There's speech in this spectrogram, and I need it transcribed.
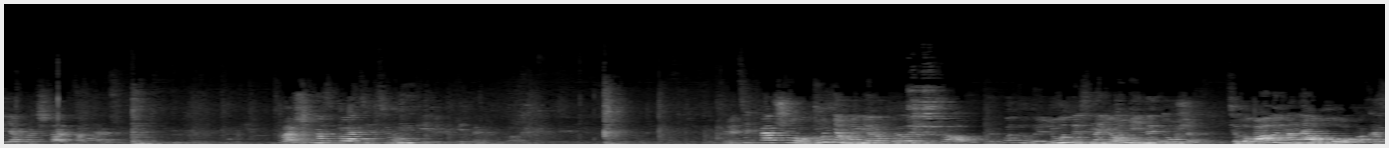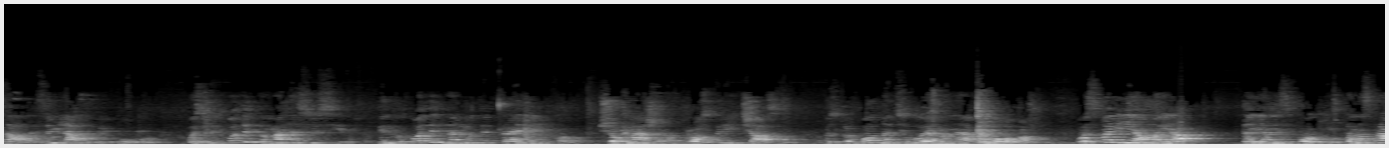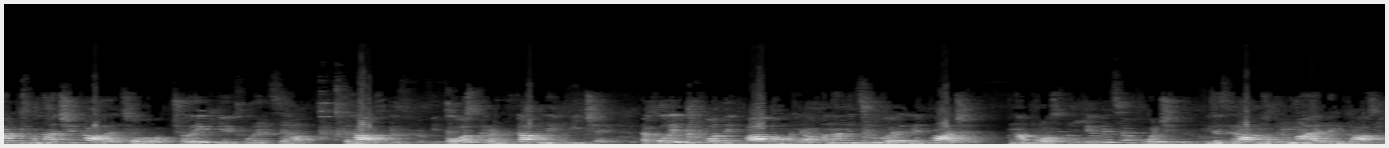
Я прочитаю два тексти. Перший називається Цілунки і квіти. 31 грудня мені робили відправу. Приходили люди, знайомі і не дуже. Цілували мене у лоба, казали, земля тобі пухом. Ось підходить до мене сусід. Він виходить на люди рідко, що обмежено в просторі часом. Безтурботно цілує мене у лоба. Ось Марія моя дає неспокій. Та насправді вона чекала цього. Чоловік їй курить цига- цигарки і посторонь вдаваний відчай. Та коли підходить баба моя, вона не цілує, не плаче. Вона просто дивиться в очі і незграбно тримає лінкасу.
